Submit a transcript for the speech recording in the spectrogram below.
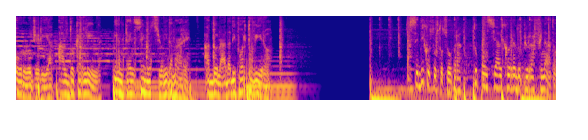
orologeria, Aldo Carlin. Intense emozioni d'amare. A Donada di Portoviro. Se dico sottosopra, tu pensi al corredo più raffinato,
